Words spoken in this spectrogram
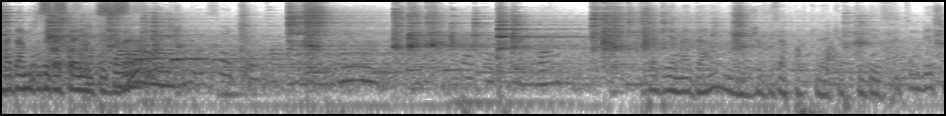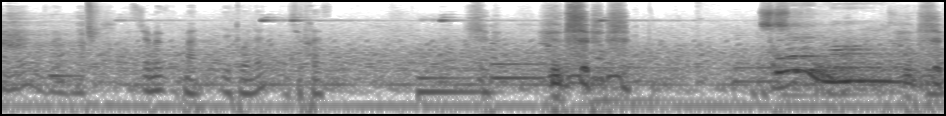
Madame de Ça. vin Très bien, madame. Je vous apporte la carte des C'est une béchamel. Si jamais vous mal, les toilettes, c'est très Je me demande. Je vais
